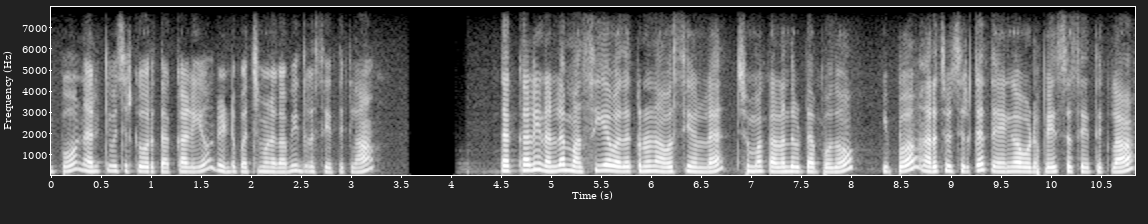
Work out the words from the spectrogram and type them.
இப்போது நறுக்கி வச்சுருக்க ஒரு தக்காளியும் ரெண்டு பச்சை மிளகாவையும் இதில் சேர்த்துக்கலாம். தக்காளி நல்லா மசிய வதக்கணும்னு அவசியம் இல்லை. சும்மா கலந்து விட்டால் போதும். இப்போ அரைச்சி வச்சுருக்க தேங்காவோட பேஸ்ட்டை சேர்த்துக்கலாம்.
